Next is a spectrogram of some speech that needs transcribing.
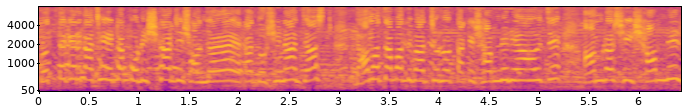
প্রত্যেকের কাছে এটা পরিষ্কার যে সঞ্জয় রায় একা দোষী না, জাস্ট ধামাচাপা দেওয়ার জন্য তাকে সামনে নেওয়া হয়েছে। আমরা সেই সামনের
